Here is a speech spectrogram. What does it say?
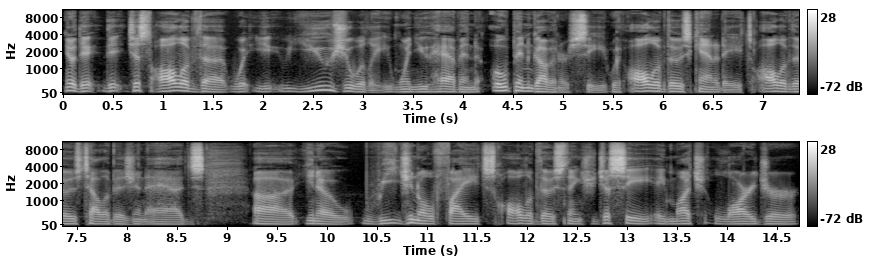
you know, the, the, just all of the what you, usually when you have an open governor's seat with all of those candidates, all of those television ads, uh, you know, regional fights, all of those things, you just see a much larger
